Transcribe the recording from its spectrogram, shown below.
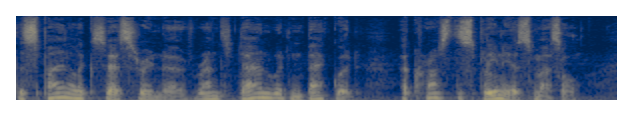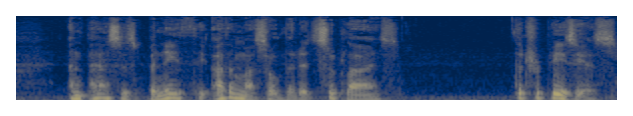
the spinal accessory nerve runs downward and backward across the splenius muscle and passes beneath the other muscle that it supplies, the trapezius.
